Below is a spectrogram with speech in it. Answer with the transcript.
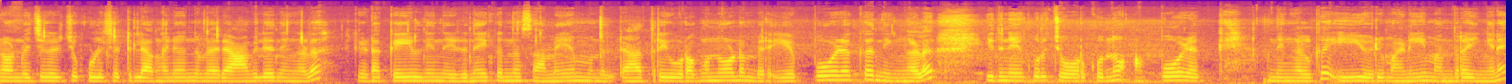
നോൺ വെജ് കഴിച്ച് കുളിച്ചിട്ടില്ല അങ്ങനെയൊന്നുമില്ല. രാവിലെ നിങ്ങൾ കിടക്കയിൽ നിന്ന് എഴുന്നേൽക്കുന്ന സമയം മുതൽ രാത്രി ഉറങ്ങുന്നോടം വരെ എപ്പോഴൊക്കെ നിങ്ങൾ ഇതിനെക്കുറിച്ച് ഓർക്കുന്നു അപ്പോഴൊക്കെ നിങ്ങൾക്ക് ഈ ഒരു മന്ത്രം ഇങ്ങനെ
